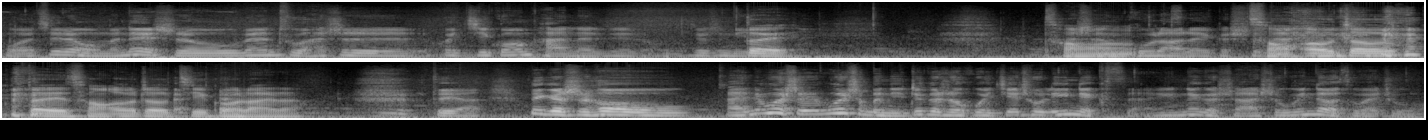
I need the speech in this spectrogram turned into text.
我记得我们那时候 Ubuntu 还是会记光盘的这种，就是你对，从古老的一个时从。欧洲对从欧洲寄过来的。对呀、那个时候，哎，那为什为什么你这个时候会接触 Linux 啊？因为那个时候还是 Windows 为主嘛。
